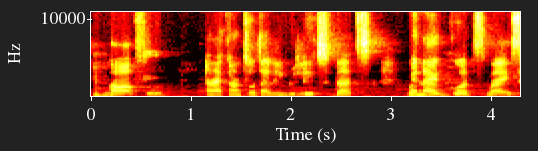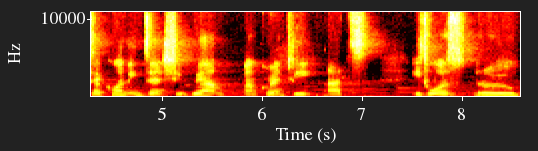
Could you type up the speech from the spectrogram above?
Mhm. powerful. And I can totally relate to that. When I got my second internship where I'm, I'm currently at, it was through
